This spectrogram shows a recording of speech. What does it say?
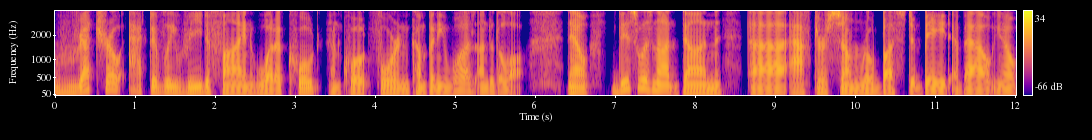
retroactively redefine what a quote unquote foreign company was under the law. Now, this was not done uh, after some robust debate about, you know,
